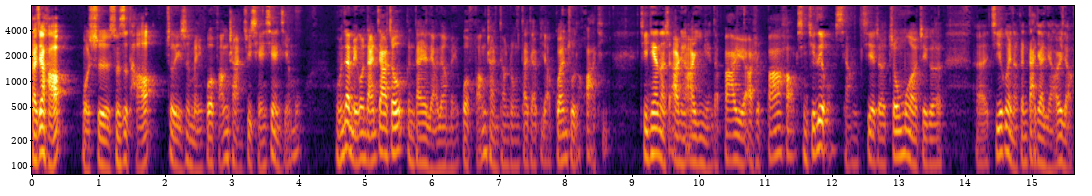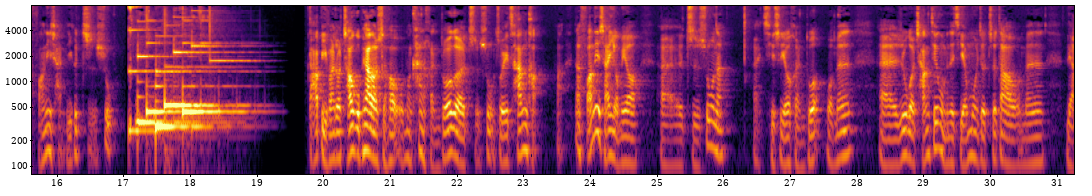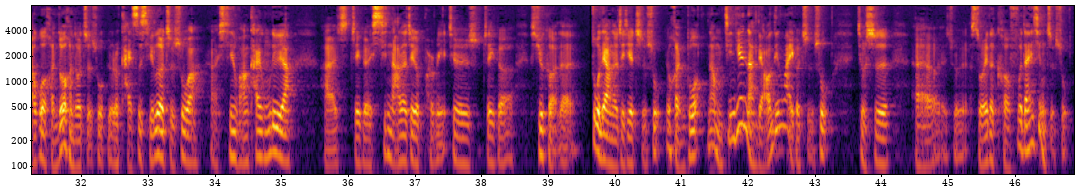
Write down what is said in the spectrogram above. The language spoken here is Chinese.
大家好，我是孙思桃，这里是美国房产最前线节目。我们在美国南加州跟大家聊聊美国房产当中大家比较关注的话题。今天呢是二零二一年的八月二十八号，星期六，想借着周末这个呃机会呢，跟大家聊一聊房地产的一个指数。打比方说炒股票的时候，我们看很多个指数作为参考啊，那房地产有没有呃指数呢？哎，其实有很多，我们。呃，如果常听我们的节目，就知道我们聊过很多很多指数，比如说凯斯席勒指数啊，啊，新房开工率啊，啊，这个新拿的这个 permit 就是这个许可的数量的这些指数有很多。那我们今天呢聊另外一个指数，就是呃，就是所谓的可负担性指数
